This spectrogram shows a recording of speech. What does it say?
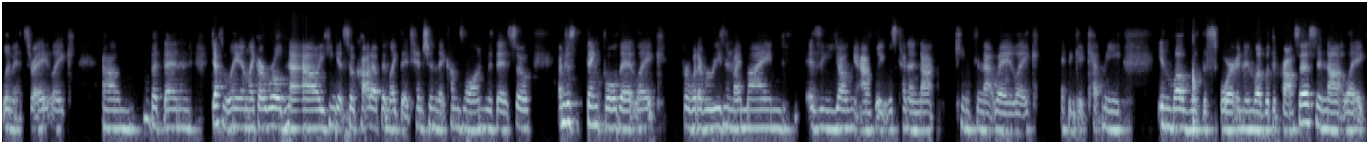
limits, right? Like um but then definitely in like our world now you can get so caught up in like the attention that comes along with it. So I'm just thankful that like for whatever reason my mind as a young athlete was kind of not kinked in that way. Like I think it kept me in love with the sport and in love with the process and not like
